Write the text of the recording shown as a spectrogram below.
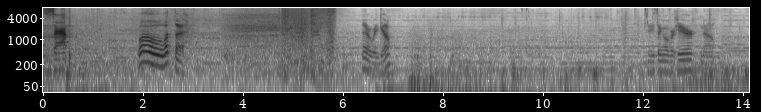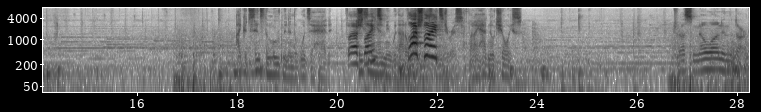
Zap. Whoa, what the? There we go. Anything over here? No. I could sense the movement in the woods ahead. Flashlight? Facing without a Flashlight! dangerous, but I had no choice. Trust no one in the dark.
